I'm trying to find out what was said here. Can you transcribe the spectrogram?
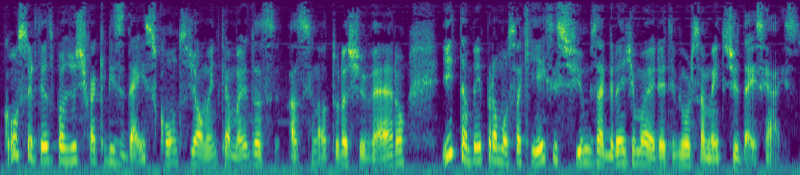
Com certeza para justificar aqueles 10 contos de aumento que a maioria das assinaturas tiveram. E também para mostrar que esses filmes, a grande maioria teve um orçamento de 10 reais.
